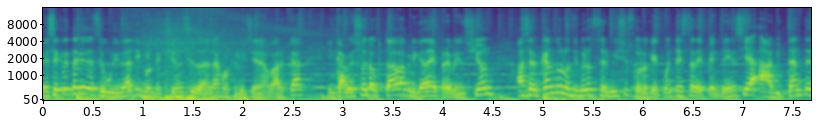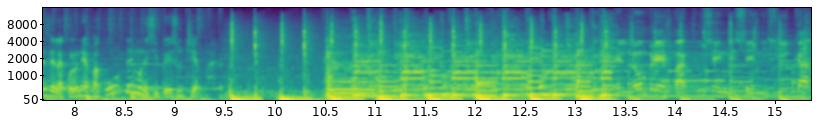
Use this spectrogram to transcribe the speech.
el secretario de Seguridad y Protección Ciudadana Jorge Luis Barca encabezó la octava Brigada de Prevención, acercando los diversos servicios con los que cuenta esta dependencia a habitantes de la colonia Pacú del municipio de Suchiapa. El nombre Pacú significa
